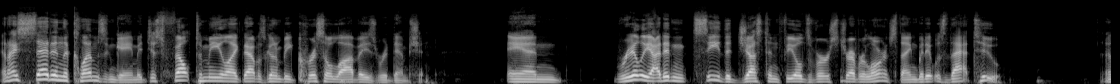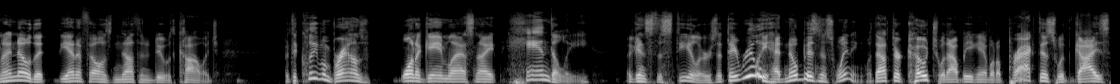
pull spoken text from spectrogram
And I said in the Clemson game, it just felt to me like that was going to be Chris Olave's redemption. And really, I didn't see the Justin Fields versus Trevor Lawrence thing, but it was that too. And I know that the NFL has nothing to do with college, but the Cleveland Browns won a game last night handily against the Steelers that they really had no business winning without their coach, without being able to practice with guys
